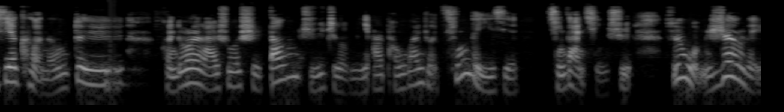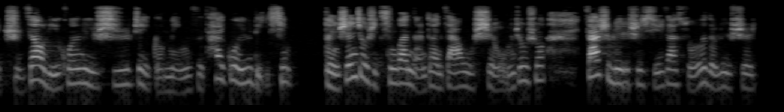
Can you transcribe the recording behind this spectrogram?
些可能对于很多人来说是当局者迷而旁观者清的一些情感情绪，所以我们认为只叫离婚律师这个名字太过于理性。本身就是清官难断家务事，我们就说家事律师，其实在所有的律师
